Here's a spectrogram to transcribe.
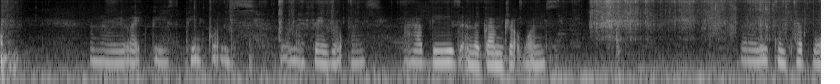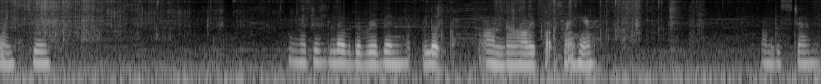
And I really like these pink ones. They're my favorite ones. I have these and the gumdrop ones. But I need some purple ones too. And I just love the ribbon look on the lollipops right here. On the stems.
